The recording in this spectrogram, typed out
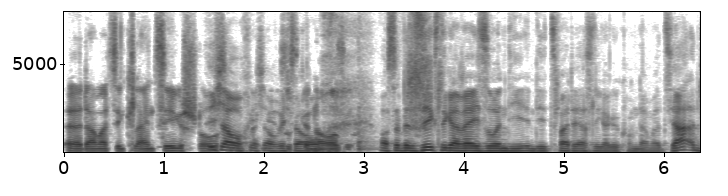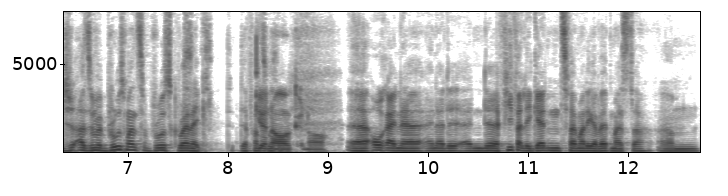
äh, damals den kleinen C gestoßen. Ich auch, ich auch, ich auch. Aus der Bezirksliga wäre ich so in die, in die zweite Erstliga gekommen damals. Ja, also mit Bruce meinst du Bruce Granick, der Franzose. Genau, genau. Äh, auch einer eine der, eine der FIFA-Legenden, zweimaliger Weltmeister. Ähm,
